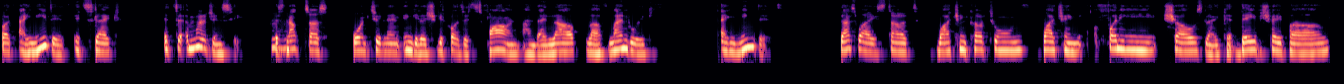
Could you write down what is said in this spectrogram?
But I need it. It's like it's an emergency. Mm-hmm. It's not just want to learn English because it's fun and I love love language. I need it. That's why I start watching cartoons, watching funny shows like Dave Chappelle,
